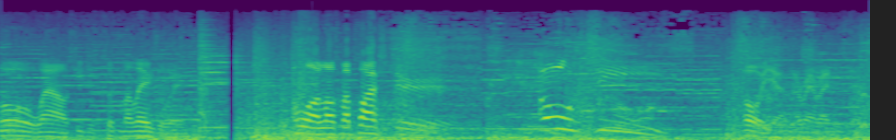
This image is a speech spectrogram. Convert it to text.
Oh, wow, she just took my legs away. Oh, I lost my posture. Oh, jeez. Oh, yeah, I ran right into that.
